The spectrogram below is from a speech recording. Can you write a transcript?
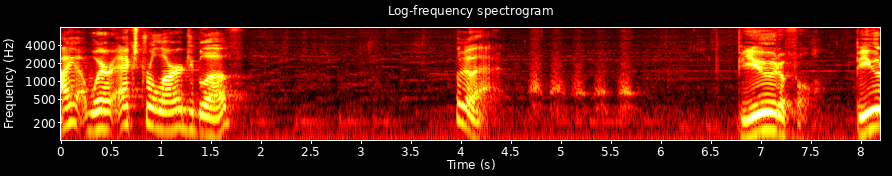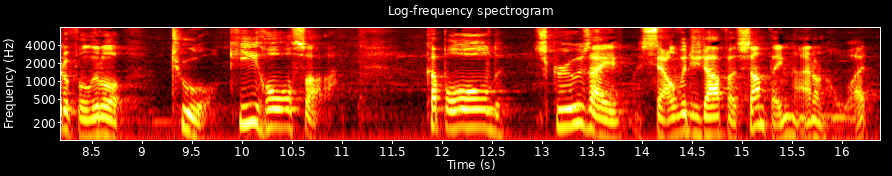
I wear extra large glove. Look at that. Beautiful, beautiful little tool, keyhole saw. Couple old screws I salvaged off of something, I don't know what.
